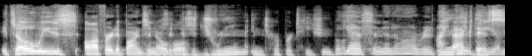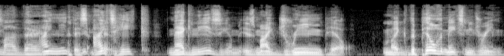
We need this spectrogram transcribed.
it's always offered at Barnes and There's a, Noble. there's a dream interpretation book. Yes, and it all roots I back need to your this. mother. I need this. I take magnesium is my dream pill. Like Mm. the pill that makes me dream.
